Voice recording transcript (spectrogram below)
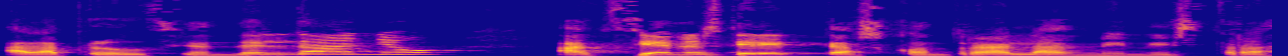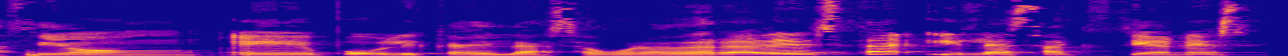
a la producción del daño, acciones directas contra la administración eh, pública y la aseguradora de esta y las acciones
